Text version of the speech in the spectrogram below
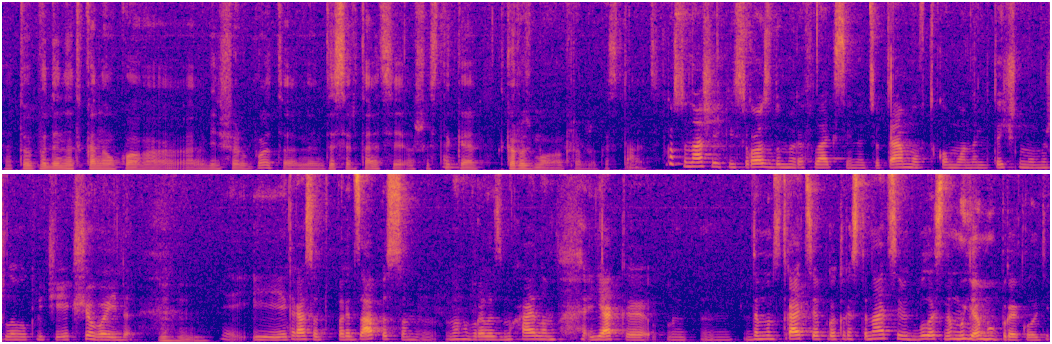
Та то буде не така наукова е, більше робота, не дисертація, а щось Так. таке, така розмова про прокрастинацію. Просто наші якісь роздуми, рефлексії на цю тему в такому аналітичному, можливо, ключі, якщо вийде. Угу. І якраз от перед записом ми говорили з Михайлом, як е, демонстрація прокрастинації відбулася на моєму прикладі.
